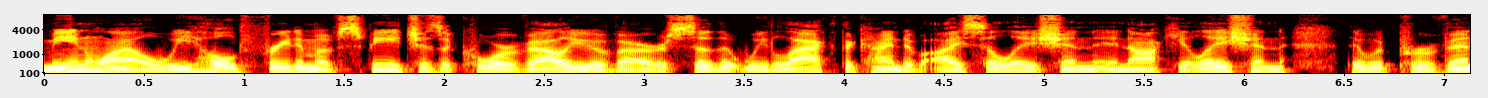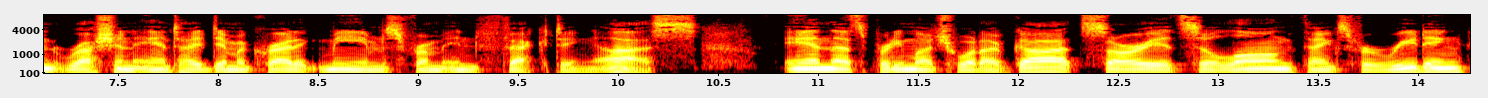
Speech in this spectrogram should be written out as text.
Meanwhile, we hold freedom of speech as a core value of ours so that we lack the kind of isolation inoculation that would prevent Russian anti-democratic memes from infecting us. And that's pretty much what I've got. Sorry it's so long. Thanks for reading.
